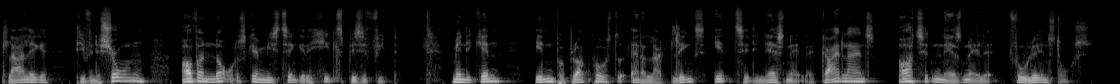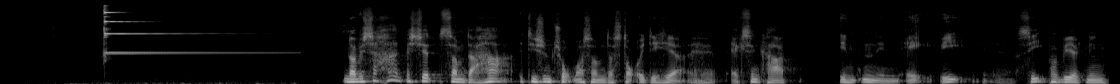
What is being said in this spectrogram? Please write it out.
klarlægge definitionen og hvornår du skal mistænke det helt specifikt. Men igen, inde på blogpostet er der lagt links ind til de nationale guidelines og til den nationale fulde instruks. Når vi så har en patient, som der har de symptomer, som der står i det her øh, action card, enten en A, B, øh, C-påvirkning,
